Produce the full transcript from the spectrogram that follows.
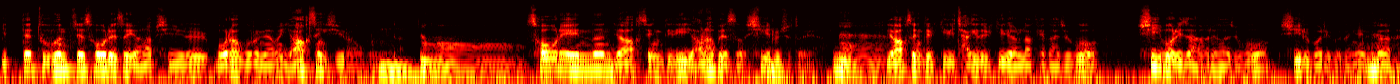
이때 두 번째 서울에서 연합 시위를 뭐라고 부르냐면 여학생 시위라고 부릅니다. 음. 어, 서울에 있는 여학생들이 연합해서 시위를 주도해요. 네. 여학생들끼리 자기들끼리 연락해가지고 시위 벌이자 그래가지고 시위를 벌이거든요. 그러니까 네.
